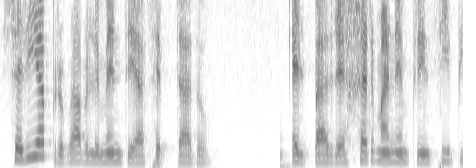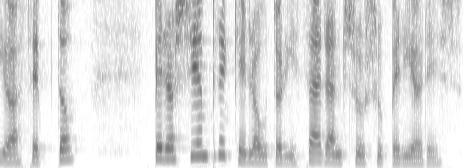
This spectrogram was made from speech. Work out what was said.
sería probablemente aceptado. El padre Germán en principio aceptó, pero siempre que lo autorizaran sus superiores.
